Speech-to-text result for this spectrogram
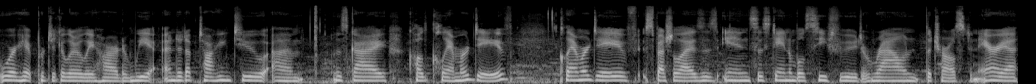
were hit particularly hard. And we ended up talking to um, this guy called Clammer Dave. Clammer Dave specializes in sustainable seafood around the Charleston area,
